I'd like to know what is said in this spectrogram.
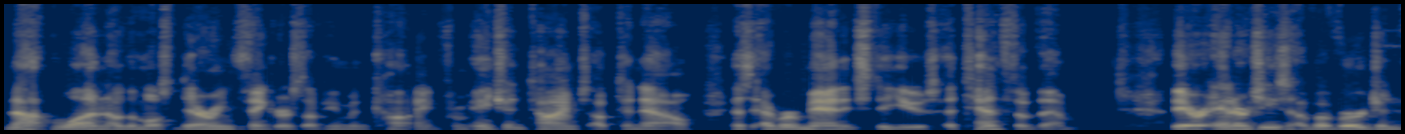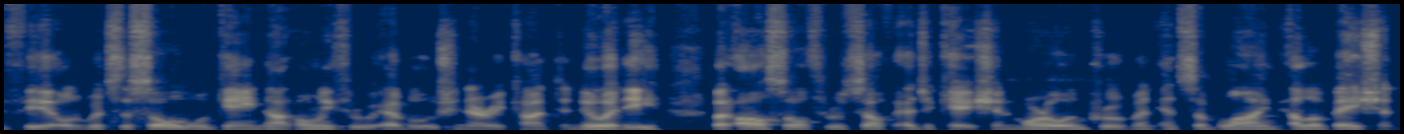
Not one of the most daring thinkers of humankind, from ancient times up to now, has ever managed to use a tenth of them. They are energies of a virgin field, which the soul will gain not only through evolutionary continuity, but also through self education, moral improvement, and sublime elevation.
